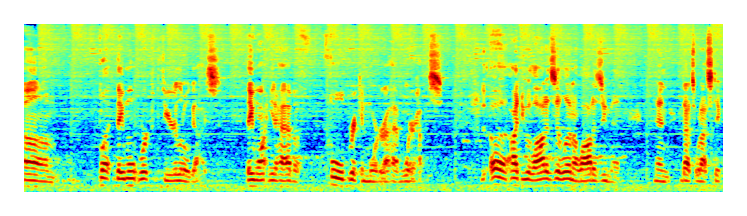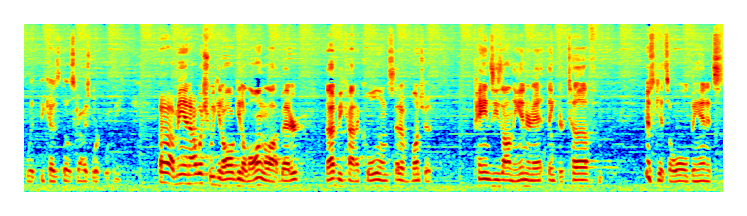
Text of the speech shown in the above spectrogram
um, but they won't work with your little guys. They want you to have a full brick and mortar. I have warehouse. Uh, I do a lot of Zilla and a lot of Zoo Med, and that's what I stick with because those guys work with me. Oh man, I wish we could all get along a lot better. That'd be kind of cool instead of a bunch of pansies on the internet think they're tough. It just gets old, man. It's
